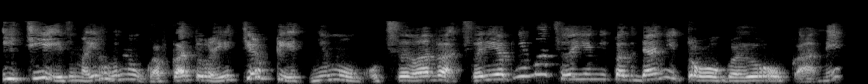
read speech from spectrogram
И те из моих внуков, которые терпеть не могут целоваться и обниматься, я никогда не трогаю руками.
